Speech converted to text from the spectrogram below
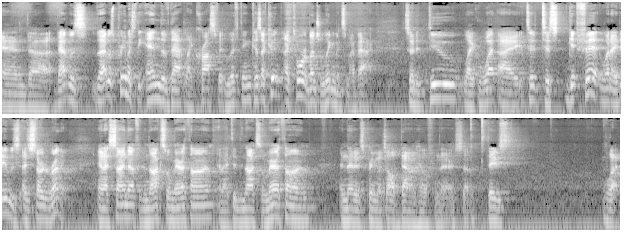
and uh, that was that was pretty much the end of that like CrossFit lifting because I couldn't. I tore a bunch of ligaments in my back. So to do like what I to to get fit, what I did was I just started running, and I signed up for the Knoxville Marathon, and I did the Knoxville Marathon, and then it was pretty much all downhill from there. So Dave's what?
